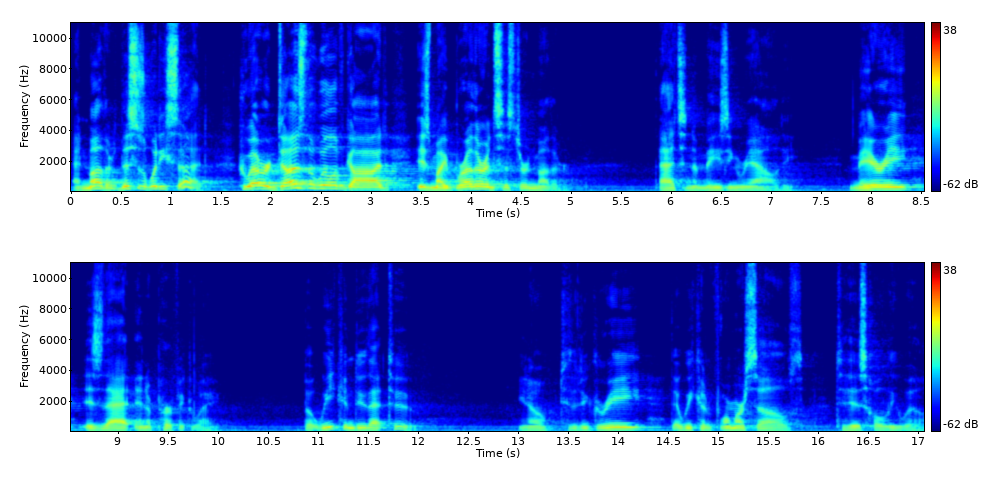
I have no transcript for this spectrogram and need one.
and mother. This is what he said Whoever does the will of God is my brother and sister and mother. That's an amazing reality. Mary is that in a perfect way. But we can do that too, you know, to the degree that we conform ourselves to his holy will.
